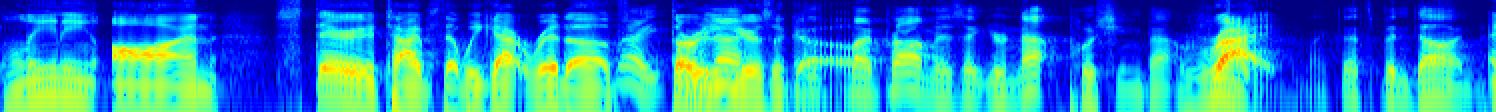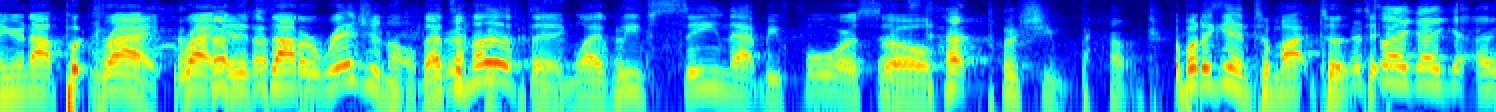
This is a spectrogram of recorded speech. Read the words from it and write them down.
leaning on stereotypes that we got rid of Right. 30 not- years ago. My problem is that you're not pushing boundaries. right. Like that's been done. And you're not put right, right. And it's not original. That's another thing. Like we've seen that before. So, that's not pushing boundaries. but again, to my to, It's to- like I, I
